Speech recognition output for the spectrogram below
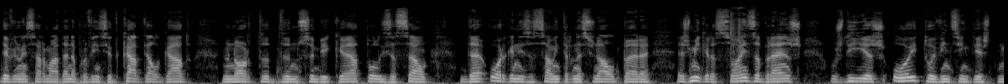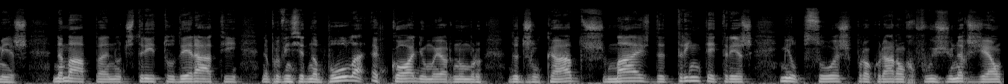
da violência armada na província de Cabo Delgado, no norte de Moçambique. A atualização da Organização Internacional para as Migrações abrange os dias 8 a 25 deste mês. Na mapa, no distrito de Herati, na província de Nampula, acolhe o maior número de deslocados. Mais de 33 mil pessoas procuraram refúgio na região,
